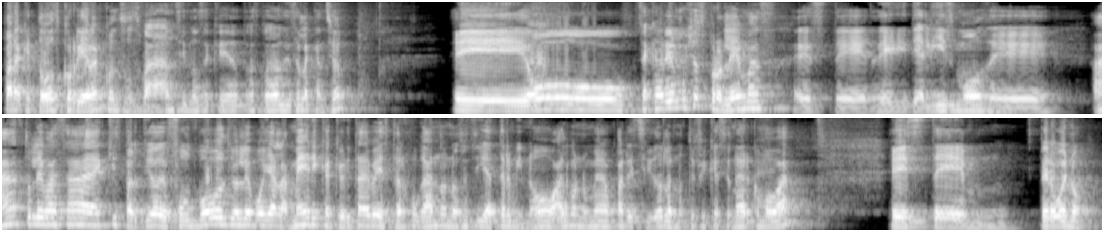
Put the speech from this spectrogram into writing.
para que todos corrieran con sus vans y no sé qué otras cosas dice la canción. Eh, o se acabarían muchos problemas este, de idealismo, de, ah, tú le vas a X partido de fútbol, yo le voy a la América, que ahorita debe estar jugando, no sé si ya terminó o algo, no me ha aparecido la notificación a ver cómo va. Este, pero bueno,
